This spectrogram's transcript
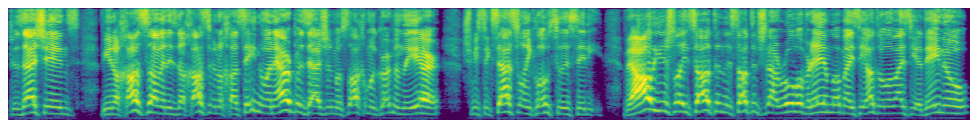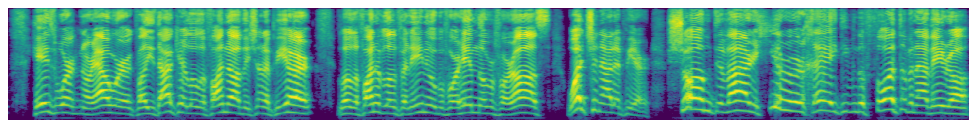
possessions, v'yinachasav and his nachasav v'yinachaseinu and our possession, maslachim and in the air, should be successful and close to the city. V'al yishlei satan, the satan should not rule over him, lo maisi atu, lo maisi adenu, his work nor our work, v'al yizakir lo lefanav, they should not appear, lo lefanav lo lefanenu, before him nor before us. What should not appear? Shom devar hirur chait, even the thought of an avera,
